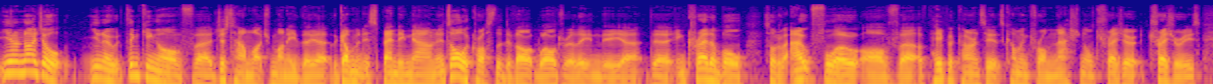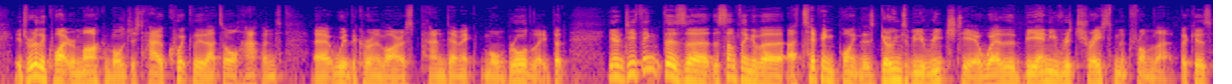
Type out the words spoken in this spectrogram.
You know, Nigel, you know, thinking of uh, just how much money the, uh, the government is spending now, and it's all across the developed world, really, in the, uh, the incredible sort of outflow of, uh, of paper currency that's coming from national treasure, treasuries, it's really quite remarkable just how quickly that's all happened uh, with the coronavirus pandemic more broadly. But, you know, do you think there's, a, there's something of a, a tipping point that's going to be reached here where there'd be any retracement from that? Because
